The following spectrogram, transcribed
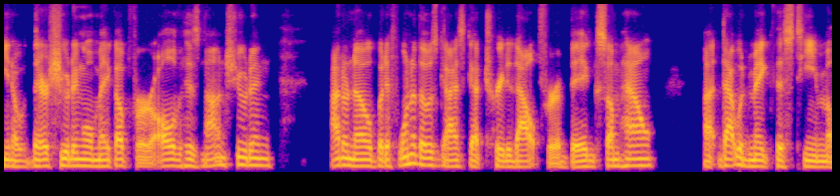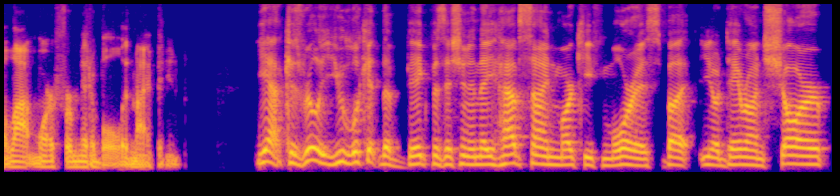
you know their shooting will make up for all of his non-shooting? I don't know, but if one of those guys got traded out for a big somehow, uh, that would make this team a lot more formidable, in my opinion. Yeah, because really, you look at the big position, and they have signed Markieff Morris, but you know Day'Ron Sharpe,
